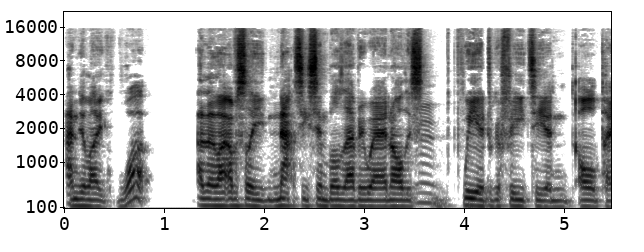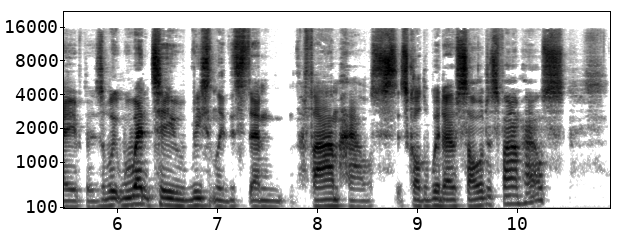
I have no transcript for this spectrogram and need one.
and you're like, what? And then like obviously Nazi symbols everywhere and all this mm. weird graffiti and old papers. We, we went to recently this um, farmhouse. It's called the Widow Soldiers Farmhouse.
